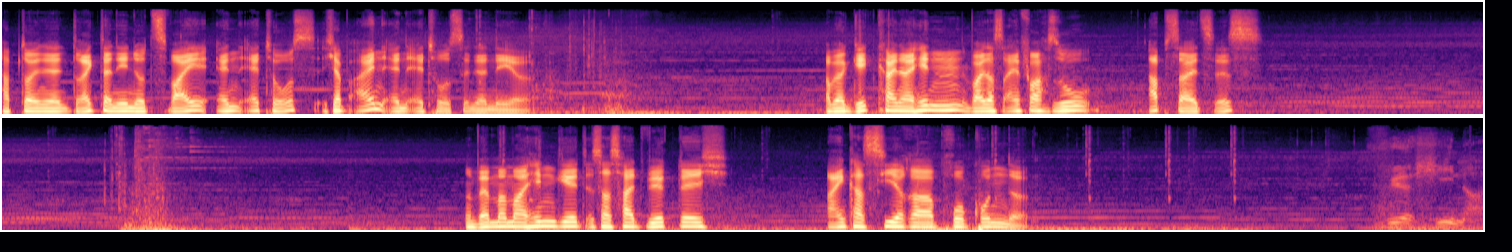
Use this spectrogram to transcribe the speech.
Hab doch in der, direkt daneben nur zwei N-Ettos. Ich habe einen N-Ettos in der Nähe. Aber geht keiner hin, weil das einfach so abseits ist. Und wenn man mal hingeht, ist das halt wirklich ein Kassierer pro Kunde. Für China.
